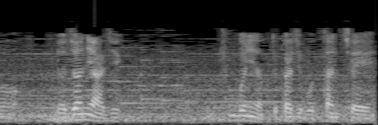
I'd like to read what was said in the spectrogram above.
뭐 여전히 아직 충분히 납득하지 못한 채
